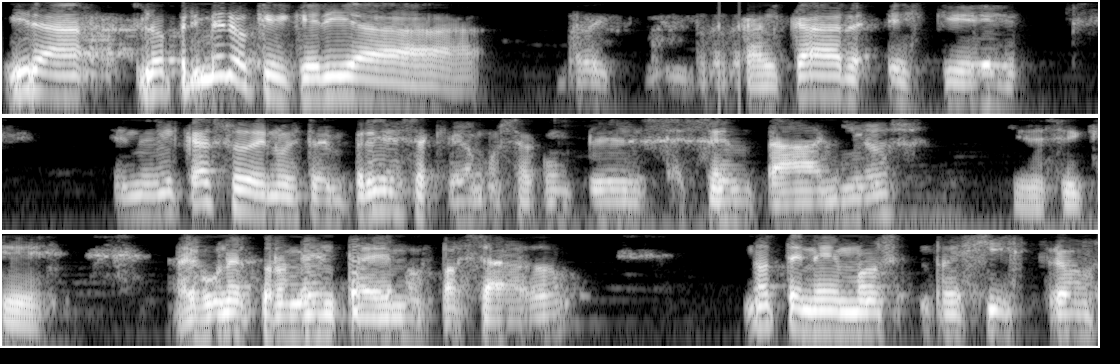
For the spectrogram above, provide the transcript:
Mira, lo primero que quería recalcar es que en el caso de nuestra empresa, que vamos a cumplir 60 años, quiere decir que alguna tormenta hemos pasado, no tenemos registro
